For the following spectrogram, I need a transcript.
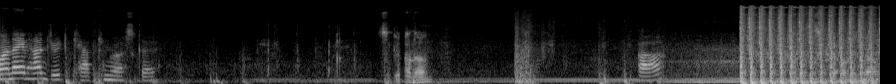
One eight hundred Captain Roscoe. What's going on? Ah. What's going on?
